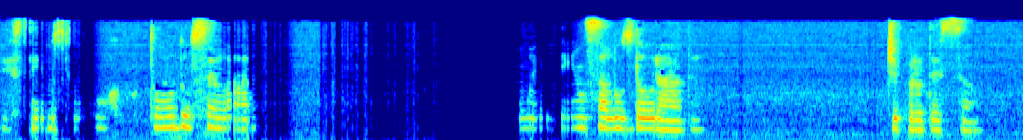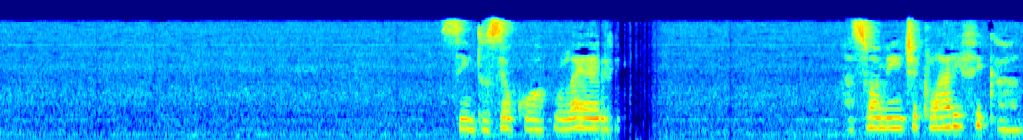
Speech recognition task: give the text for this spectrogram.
Perceba o seu corpo todo selado, uma intensa luz dourada de proteção. Sinta o seu corpo leve, a sua mente clarificada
